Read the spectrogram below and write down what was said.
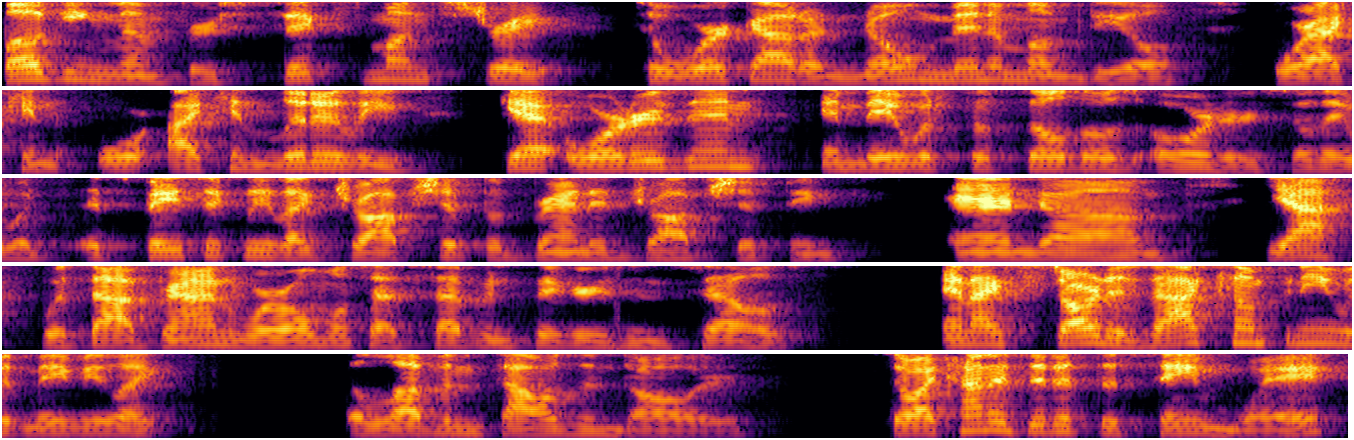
bugging them for six months straight to work out a no minimum deal where I can or I can literally get orders in and they would fulfill those orders. So they would it's basically like drop ship but branded drop shipping. And um yeah, with that brand we're almost at seven figures in sales. And I started that company with maybe like eleven thousand dollars. So I kind of did it the same way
